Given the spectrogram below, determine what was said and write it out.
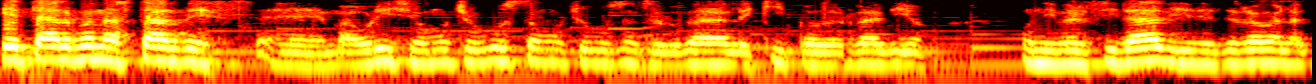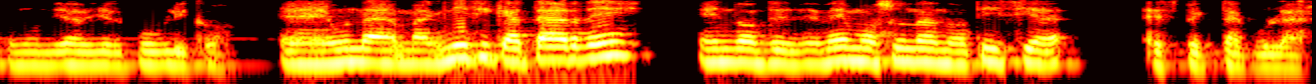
¿Qué tal? Buenas tardes, eh, Mauricio. Mucho gusto, mucho gusto en saludar al equipo de Radio universidad y desde luego a la comunidad y el público. Eh, una magnífica tarde en donde tenemos una noticia espectacular.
